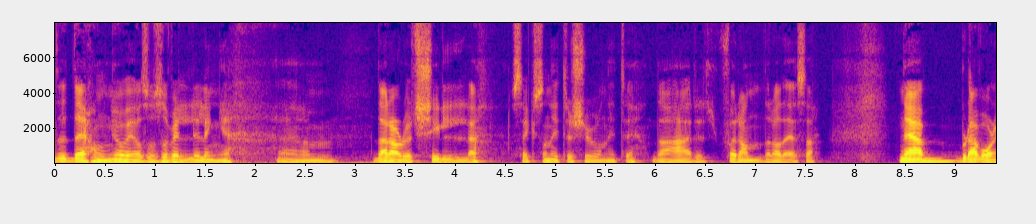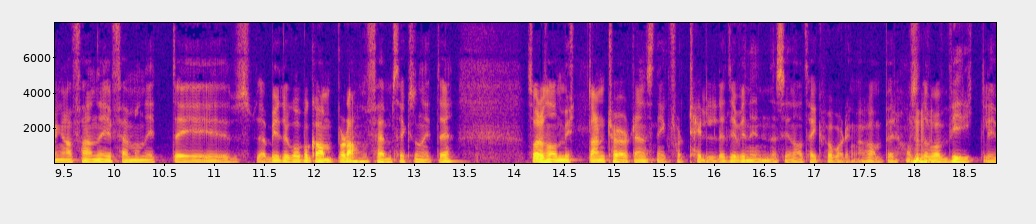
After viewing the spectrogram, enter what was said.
det, det hang jo ved oss også veldig lenge. Um, der har du et skille, 96-97. Der forandra det seg. Når jeg ble Vålerenga-fan i 95, jeg begynte å gå på kamper, da, 5-96, så var det sånn at mutter'n turte nesten ikke fortelle til venninnene sine at jeg gikk på Vålerenga-kamper. Altså, det var virkelig,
